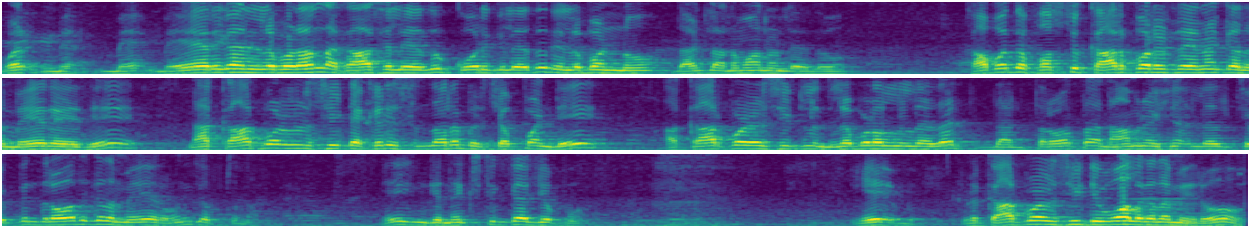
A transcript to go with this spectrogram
బట్ మే- మేయర్గా నిలబడాలి నాకు ఆశ లేదు కోరిక లేదు నిలబడను దాంట్లో అనుమానం లేదు. కాకపోతే ఫస్ట్ కార్పొరేటర్ అయినా కదా మేయర్ అయ్యేది. నా కార్పొరేటర్ సీట్ ఎక్కడ ఇస్తున్నారో మీరు చెప్పండి. ఆ కార్పొరేటర్ సీట్లో నిలబడాలి లేదా? దాని తర్వాత నామినేషన్ లేదా చెప్పిన తర్వాత కదా మేయర్ అని చెప్తున్నా. ఏ ఇంకా నెక్స్ట్ ఇంకా చెప్పు. ఏ ఇప్పుడు కార్పొరేటర్ సీట్ ఇవ్వాలి కదా మీరు?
